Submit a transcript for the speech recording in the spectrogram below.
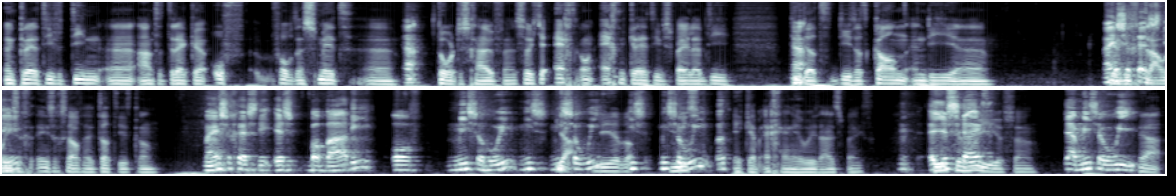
een creatieve 10 eh, aan te trekken. Of bijvoorbeeld een Smit eh, Ja. door te schuiven. Zodat je echt gewoon echt een creatieve speler hebt die, die, Ja. dat, die dat kan. En die, eh Mijn ja, die vertrouwen in, suggestie, zich, in zichzelf heeft dat hij het kan. mijn suggestie is Babadi of Misahoui. Mis, Misahoui? die hebben- Mis, Misahoui? Mis- Wat? Ik heb echt geen idee hoe je het uitspreekt. En je schrijft... of zo. Ja, Misahoui. Ja,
